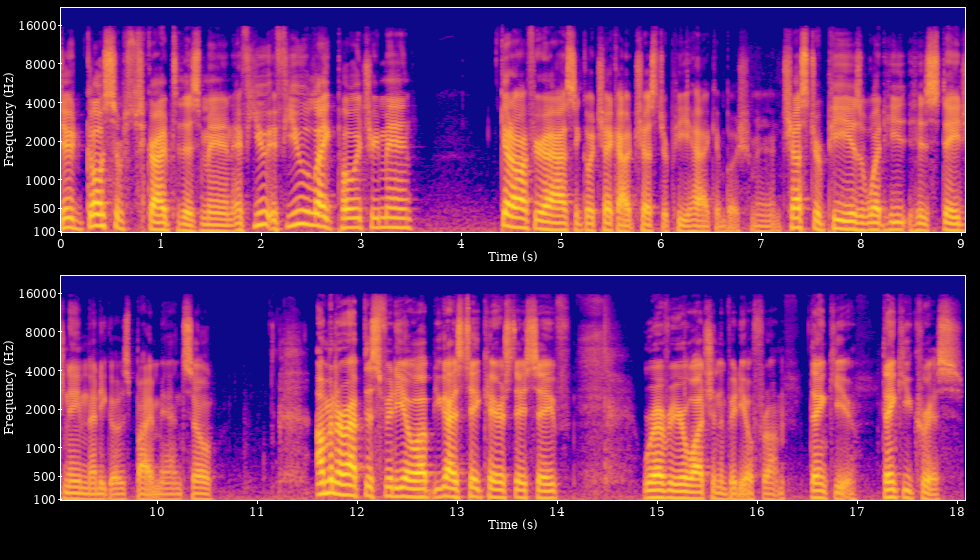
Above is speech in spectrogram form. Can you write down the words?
Dude, go subscribe to this man. If you if you like poetry, man, get off your ass and go check out Chester P. Hackenbush, man. Chester P. is what he his stage name that he goes by, man. So I'm gonna wrap this video up. You guys take care, stay safe, wherever you're watching the video from. Thank you, thank you, Chris.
